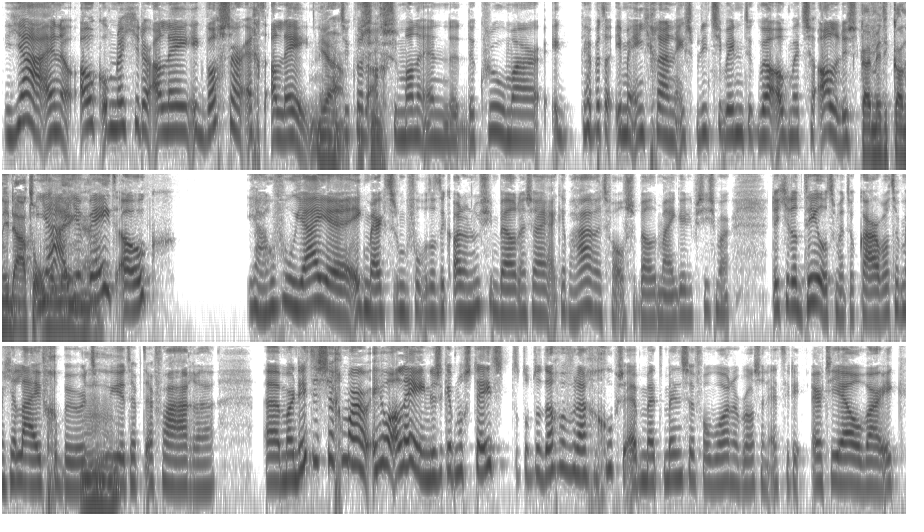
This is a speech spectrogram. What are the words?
Ja, en ook omdat je er alleen... Ik was daar echt alleen. Ja, natuurlijk wel de precies. 18 mannen en de, de crew, maar ik heb het in mijn eentje gedaan. Een expeditie ben je natuurlijk wel ook met z'n allen. Dus Kan je met de kandidaten ja, onderling... je hè? weet ook ja, hoe voel jij je? Ik merkte toen bijvoorbeeld dat ik Ananushin belde en zei... Ja, ik heb haaruitval, of ze belde mij, ik weet niet precies... maar dat je dat deelt met elkaar, wat er met je lijf gebeurt... hoe je het hebt ervaren. Uh, maar dit is zeg maar heel alleen. Dus ik heb nog steeds tot op de dag van vandaag een groepsapp... met mensen van Warner Bros. en RTL... waar ik,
